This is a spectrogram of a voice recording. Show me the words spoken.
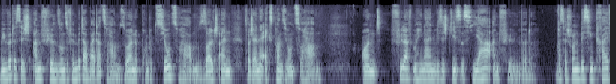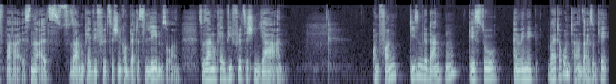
wie würde es sich anfühlen, so und so viele Mitarbeiter zu haben, so eine Produktion zu haben, solch, ein, solch eine Expansion zu haben? Und fühle einfach mal hinein, wie sich dieses Jahr anfühlen würde. Was ja schon ein bisschen greifbarer ist, ne, als zu sagen, okay, wie fühlt sich ein komplettes Leben so an? Zu sagen, okay, wie fühlt sich ein Jahr an? Und von diesem Gedanken gehst du ein wenig weiter runter und sagst, okay,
